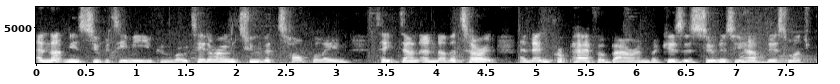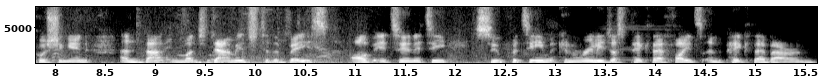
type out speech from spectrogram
And that means Super Team EU can rotate around to the top lane, take down another turret, and then prepare for Baron. Because as soon as you have this much pushing in and that much damage to the base of Eternity, Super Team can really just pick their fights and pick their Baron.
